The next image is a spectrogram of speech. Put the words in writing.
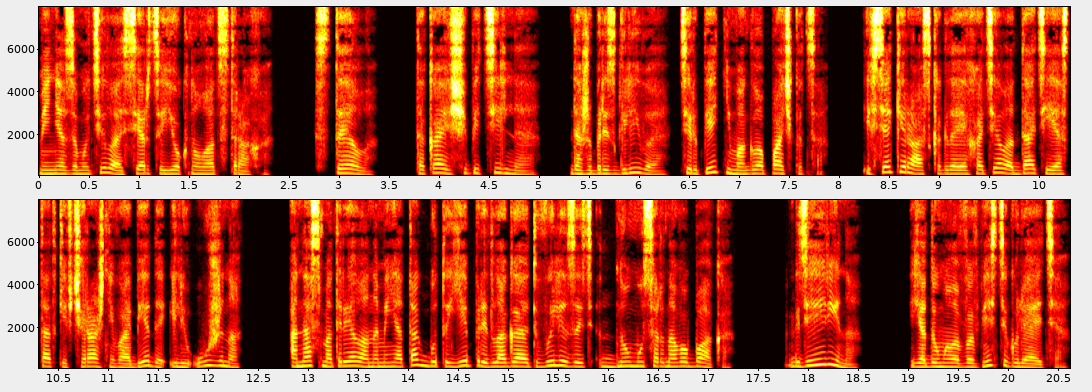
Меня замутило, а сердце ёкнуло от страха. Стелла, такая щепетильная, даже брезгливая, терпеть не могла пачкаться. И всякий раз, когда я хотела дать ей остатки вчерашнего обеда или ужина, она смотрела на меня так, будто ей предлагают вылезать дно мусорного бака. «Где Ирина?» «Я думала, вы вместе гуляете»,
